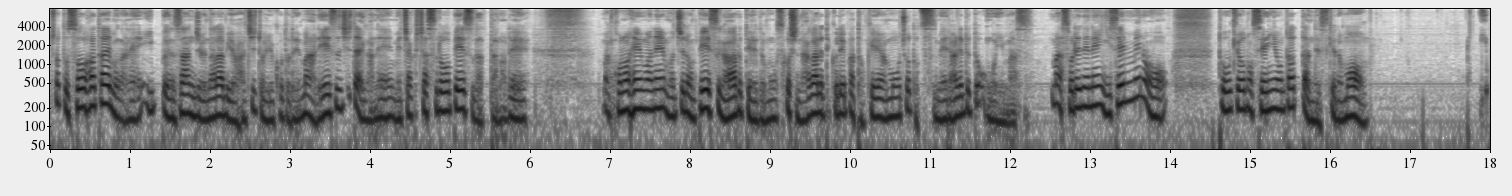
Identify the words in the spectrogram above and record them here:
ちょっと走破タイムがね、1分37秒8ということで、まあ、レース自体がね、めちゃくちゃスローペースだったので、まあ、この辺はね、もちろんペースがある程度もう少し流れてくれば時計はもうちょっと詰められると思います。まあ、それでね、2戦目の東京の専用だったんですけども、1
